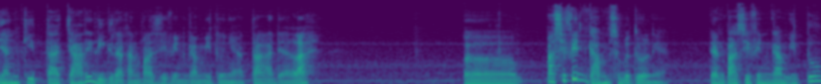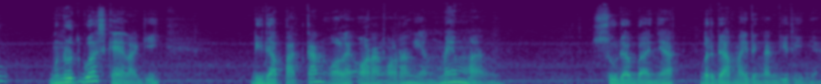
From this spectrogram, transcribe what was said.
yang kita cari di gerakan passive income itu nyata adalah uh, passive income sebetulnya. Dan passive income itu menurut gue sekali lagi didapatkan oleh orang-orang yang memang sudah banyak berdamai dengan dirinya.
